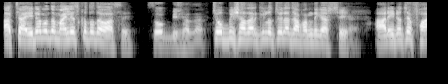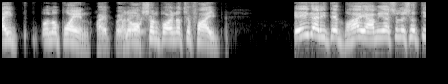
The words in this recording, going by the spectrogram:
আচ্ছা এটার মধ্যে মাইলেজ কত দেওয়া আছে? চব্বিশ হাজার। চব্বিশ হাজার কিলো চলে জাপান থেকে আসছে। হ্যাঁ। আর এটা হচ্ছে ফাইভ হলো পয়েন্ট মানে অকশন পয়েন্ট হচ্ছে ফাইভ এই গাড়িতে ভাই আমি আসলে সত্যি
